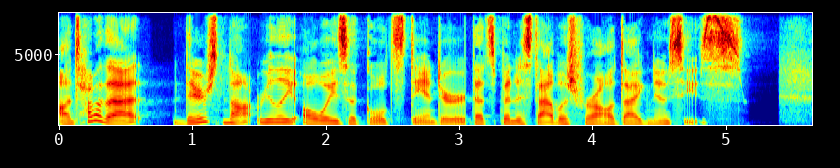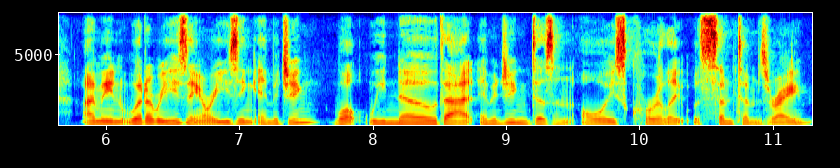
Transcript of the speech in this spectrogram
On top of that, there's not really always a gold standard that's been established for all diagnoses. I mean, what are we using? Are we using imaging? Well, we know that imaging doesn't always correlate with symptoms, right?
